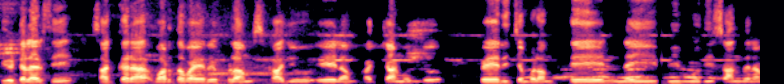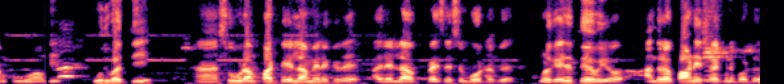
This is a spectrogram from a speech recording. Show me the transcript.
தீட்டல் அரிசி சர்க்கரை வறுத்த பயிறு பிளம்ஸ் காஜு ஏலம் கச்சான் முத்து பேரிச்சம்பழம் தேன் நெய் விபூதி சந்தனம் குங்குமம் ஊதுபத்தி சூடம் பட்டு எல்லாமே இருக்குது. அதுல எல்லா ப்ரைஸஸும் போட்டிருக்கு. உங்களுக்கு எது தேவையோ அந்த பானையை செலக்ட் பண்ணி போட்டு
